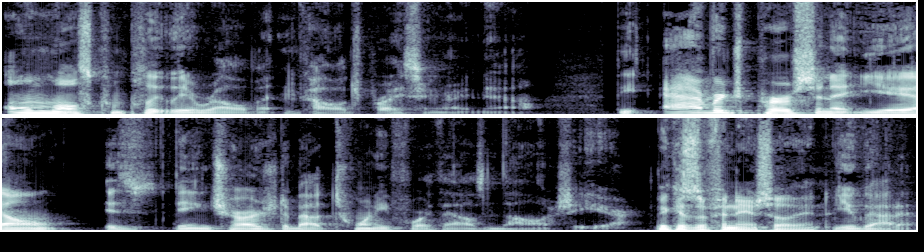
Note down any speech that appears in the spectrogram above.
almost completely irrelevant in college pricing right now. The average person at Yale is being charged about $24,000 a year. Because of financial aid. You got it.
